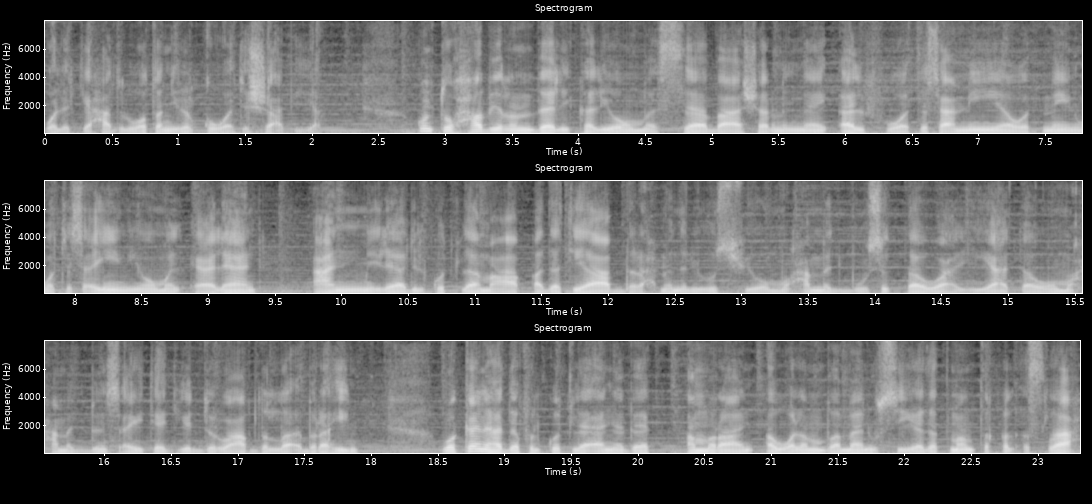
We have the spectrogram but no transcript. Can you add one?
والاتحاد الوطني للقوات الشعبية. كنت حاضرا ذلك اليوم السابع عشر من ماي 1992 يوم الإعلان. عن ميلاد الكتلة مع قادتها عبد الرحمن اليوسفي ومحمد بوستة وعلي يعتى ومحمد بن سعيد يدر وعبد الله إبراهيم. وكان هدف الكتلة آنذاك أمران أولا ضمان سيادة منطق الإصلاح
